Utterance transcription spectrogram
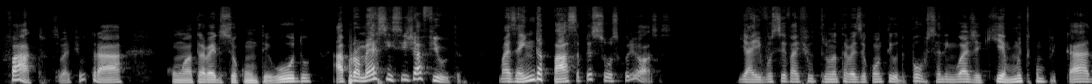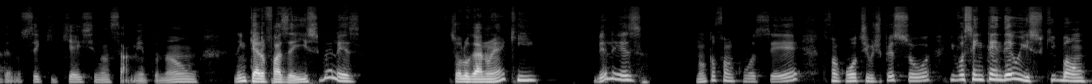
Fato, você vai filtrar com através do seu conteúdo. A promessa em si já filtra, mas ainda passa pessoas curiosas. E aí você vai filtrando através do conteúdo. Pô, essa linguagem aqui é muito complicada, não sei o que é esse lançamento, não. Nem quero fazer isso, beleza. Seu lugar não é aqui. Beleza. Não tô falando com você, tô falando com outro tipo de pessoa, e você entendeu isso, que bom.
